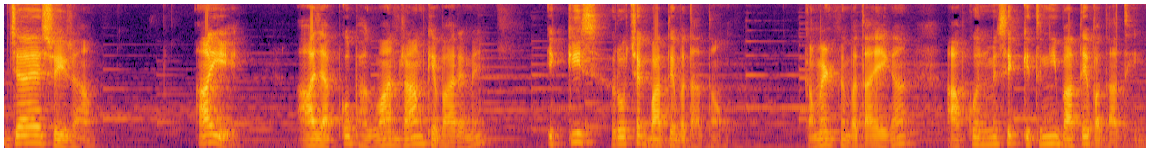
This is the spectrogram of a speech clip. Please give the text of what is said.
जय श्री राम। आइए, आज आपको भगवान राम के बारे में 21 रोचक बातें बताता हूँ। कमेंट में बताइएगा, आपको इनमें से कितनी बातें पता थी।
